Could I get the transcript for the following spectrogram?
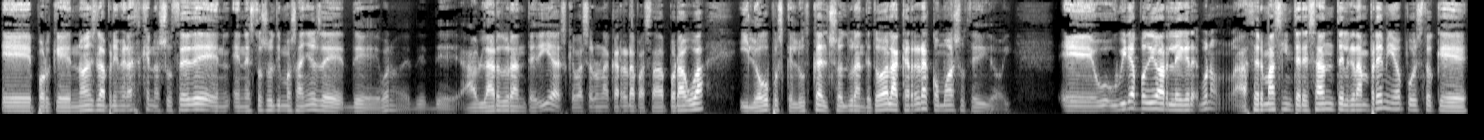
eh, porque no es la primera vez que nos sucede en, en estos últimos años de, de bueno, de, hablar durante días, que va a ser una carrera pasada por agua y luego pues que luzca el sol durante toda la carrera como ha sucedido hoy. Eh, hubiera podido alegre, bueno, hacer más interesante el Gran Premio, puesto que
